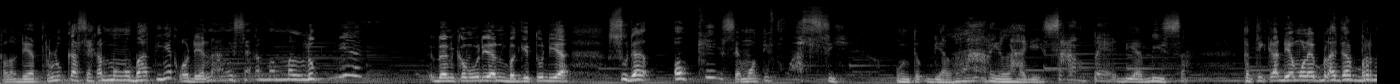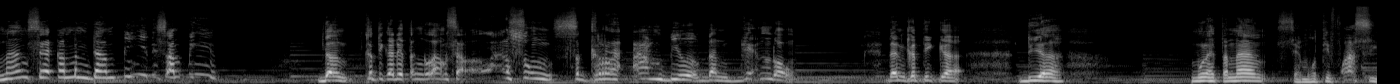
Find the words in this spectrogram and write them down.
Kalau dia terluka saya akan mengobatinya. Kalau dia nangis saya akan memeluknya. Dan kemudian begitu dia sudah oke, okay, saya motivasi untuk dia lari lagi sampai dia bisa. Ketika dia mulai belajar berenang, saya akan mendampingi di sampingnya. Dan ketika dia tenggelam, saya langsung segera ambil dan gendong dan ketika dia mulai tenang, saya motivasi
